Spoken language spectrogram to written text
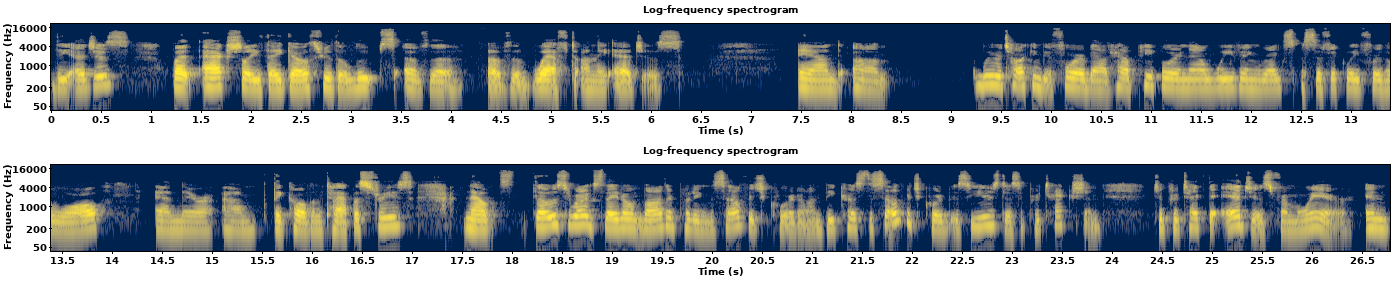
the edges, but actually they go through the loops of the of the weft on the edges. And um, we were talking before about how people are now weaving rugs specifically for the wall, and they're um, they call them tapestries. Now those rugs they don't bother putting the selvage cord on because the selvage cord is used as a protection to protect the edges from wear and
